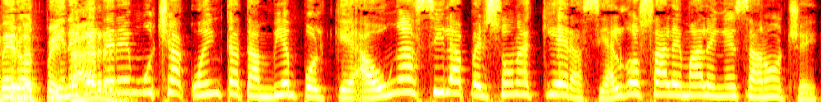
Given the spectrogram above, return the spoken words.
Pero tiene que tener mucha cuenta también porque aún así la persona quiera, si algo sale mal en esa noche,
